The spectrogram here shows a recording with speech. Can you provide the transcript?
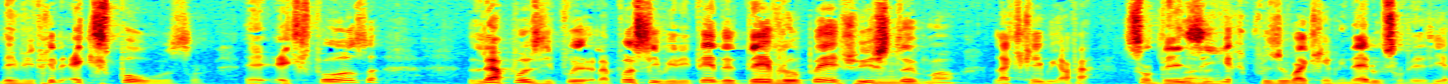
les vitrines exposent, et exposent la, la possibilité de développer justement la enfin, son désir plus ou moins criminel ou son désir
